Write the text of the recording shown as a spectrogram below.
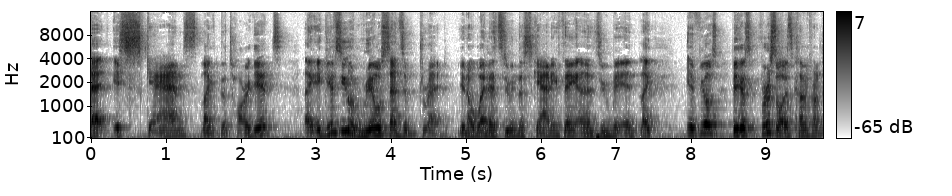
that it scans like the targets, like it gives you a real sense of dread. You know, when Yeah. it's doing the scanning thing and then zooming in, like it feels because first of all it's coming from the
